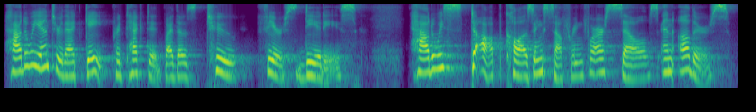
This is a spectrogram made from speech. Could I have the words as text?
How do we enter that gate protected by those two fierce deities? How do we stop causing suffering for ourselves and others?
